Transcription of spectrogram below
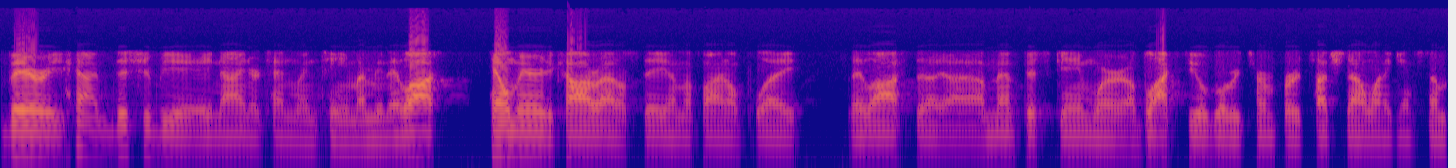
very. this should be a, a nine or ten win team. I mean, they lost hail mary to Colorado State on the final play. They lost a, a Memphis game where a blocked field goal return for a touchdown went against them.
